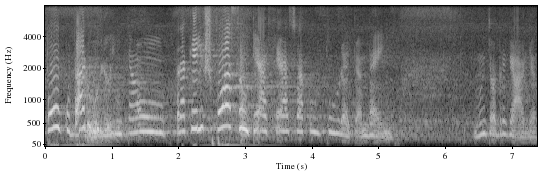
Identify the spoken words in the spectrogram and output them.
pouco barulho. Então, para que eles possam ter acesso à cultura também. Muito obrigada.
